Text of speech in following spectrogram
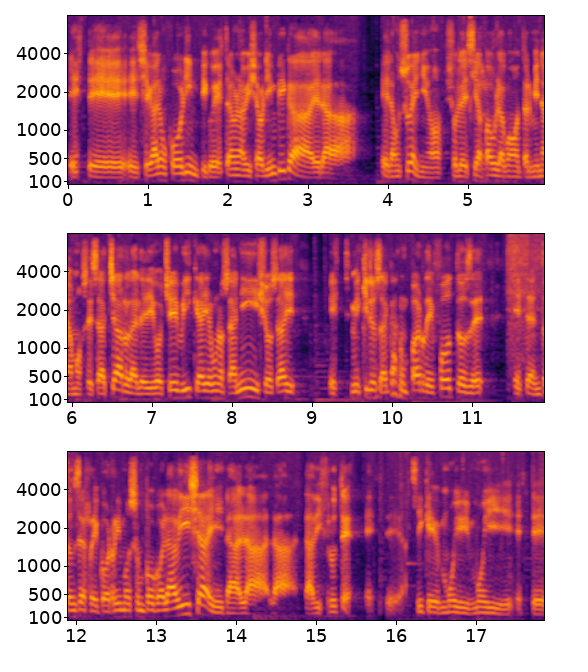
este, llegar a un juego olímpico y estar en una villa olímpica era, era un sueño. Yo le decía a Paula cuando terminamos esa charla, le digo, che, vi que hay algunos anillos, hay, este, me quiero sacar un par de fotos. Este, entonces recorrimos un poco la villa y la, la, disfruté. Este, así que muy, muy este,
